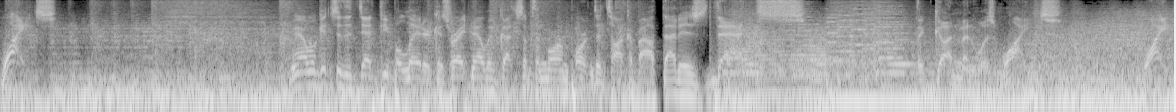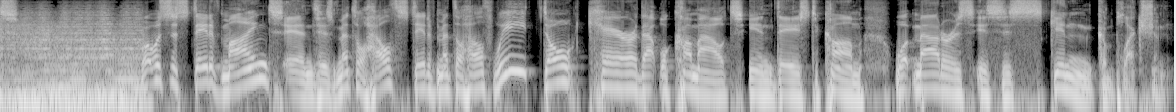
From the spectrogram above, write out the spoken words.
white. Yeah, we'll get to the dead people later, because right now we've got something more important to talk about. That is that the gunman was white. White. What was his state of mind and his mental health, state of mental health? We don't care. That will come out in days to come. What matters is his skin complexion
